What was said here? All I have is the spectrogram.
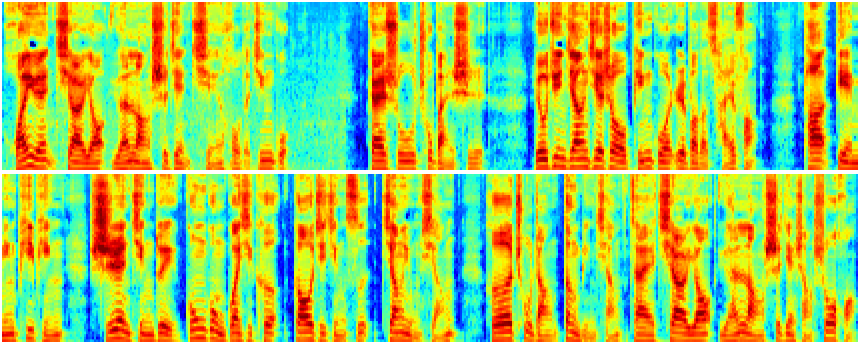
还原七二幺元朗事件前后的经过。该书出版时，刘俊江接受《苹果日报》的采访，他点名批评时任警队公共关系科高级警司江永祥和处长邓炳强在七二幺元朗事件上说谎，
